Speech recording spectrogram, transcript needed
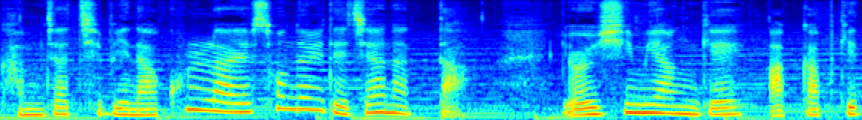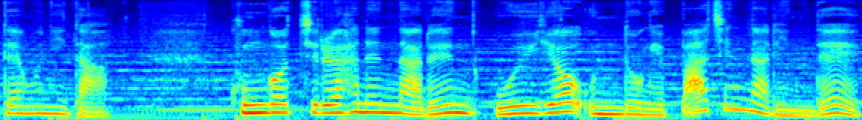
감자칩이나 콜라에 손을 대지 않았다. 열심히 한 게 아깝기 때문이다. 군것질을 하는 날은 오히려 운동에 빠진 날인데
